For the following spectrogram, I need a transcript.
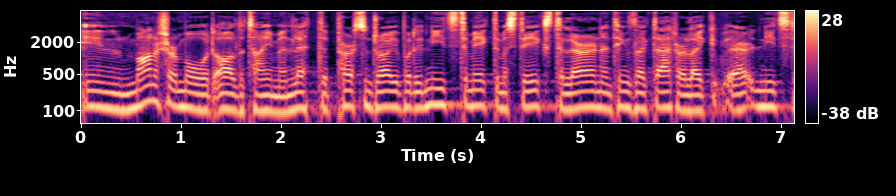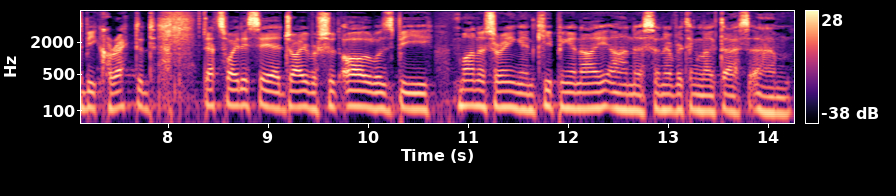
in monitor mode all the time and let the person drive, but it needs to make the mistakes to learn and things like that, or like uh, needs to be corrected. That's why they say a driver should always be monitoring and keeping an eye on it and everything like that. Um,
